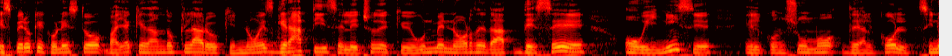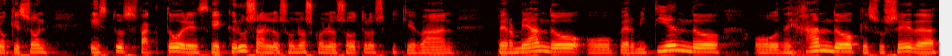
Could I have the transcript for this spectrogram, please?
Espero que con esto vaya quedando claro que no es gratis el hecho de que un menor de edad desee o inicie el consumo de alcohol, sino que son estos factores que cruzan los unos con los otros y que van permeando o permitiendo o dejando que suceda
